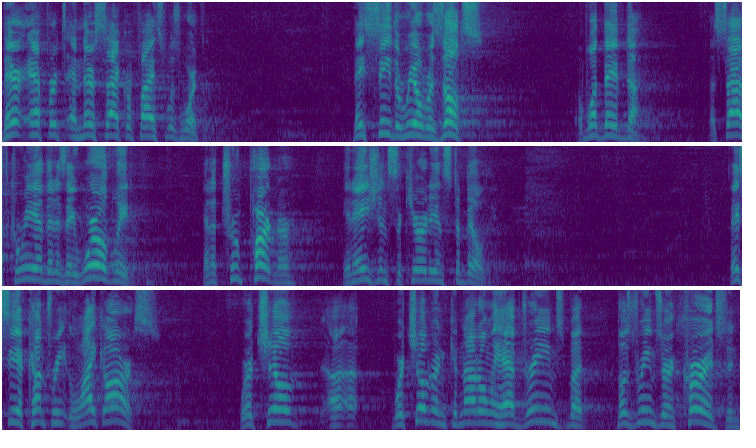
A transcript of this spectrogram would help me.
their efforts and their sacrifice was worth it. They see the real results of what they've done. A South Korea that is a world leader and a true partner in Asian security and stability. They see a country like ours, where, chil- uh, where children can not only have dreams, but those dreams are encouraged, and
